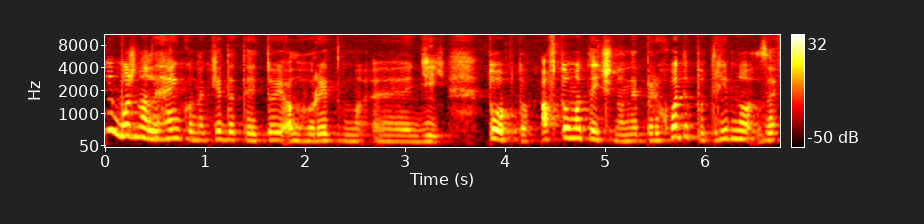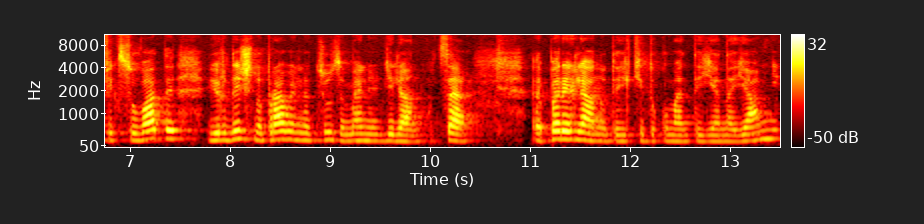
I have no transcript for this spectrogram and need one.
і можна легенько накидати той алгоритм е, дій. Тобто автоматично не переходи, потрібно зафіксувати юридично правильно цю земельну ділянку. Це переглянути, які документи є наявні,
